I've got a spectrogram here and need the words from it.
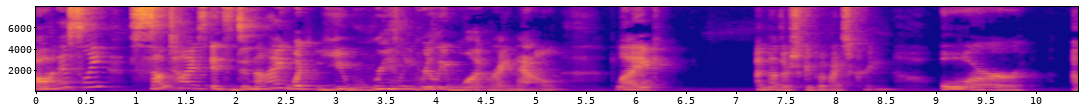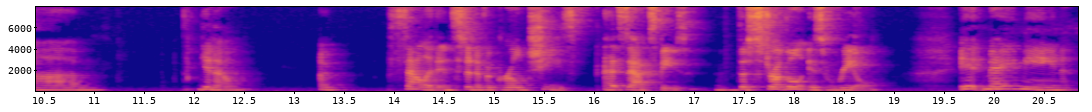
honestly, sometimes it's denying what you really, really want right now like another scoop of ice cream or um, you know a salad instead of a grilled cheese at Zaxby's. The struggle is real. It may mean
